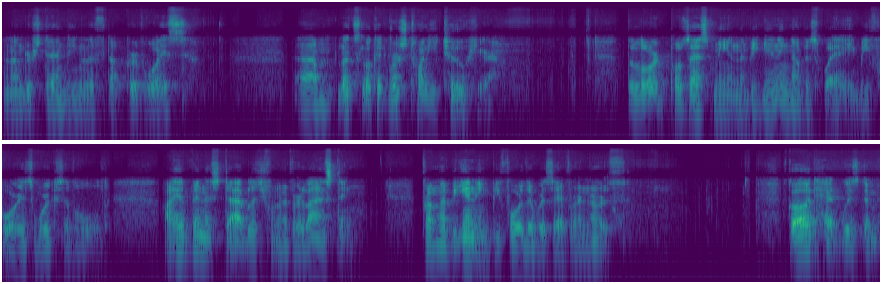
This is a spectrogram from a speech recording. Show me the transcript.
and understanding lift up her voice? Um, let's look at verse 22 here. The Lord possessed me in the beginning of his way, before his works of old. I have been established from everlasting, from the beginning, before there was ever an earth. God had wisdom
